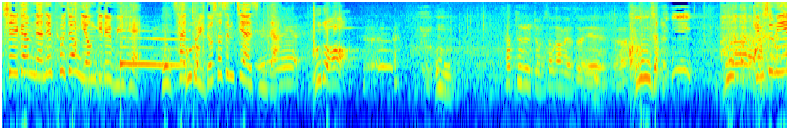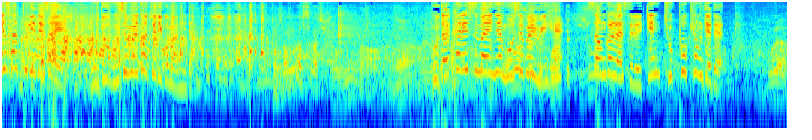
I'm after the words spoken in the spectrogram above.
실감나는 표정 연기를 위해 사투리도 서슴지 않습니다. 물어! 어머. 사투리를 좀 써가면서, 예. 자. 검사 이 김수미의 사투리 대사에 모두 웃음을 터뜨리고 맙니다. 선글라스가 잘 어울린다. 보다 카리스마 있는 모습을 위해 선글라스를 낀 조폭 형제들. 뭐야,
